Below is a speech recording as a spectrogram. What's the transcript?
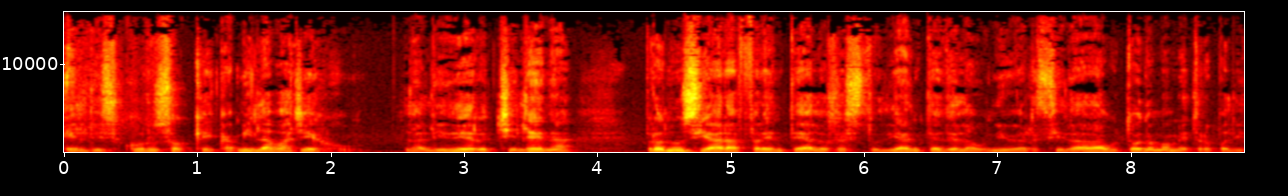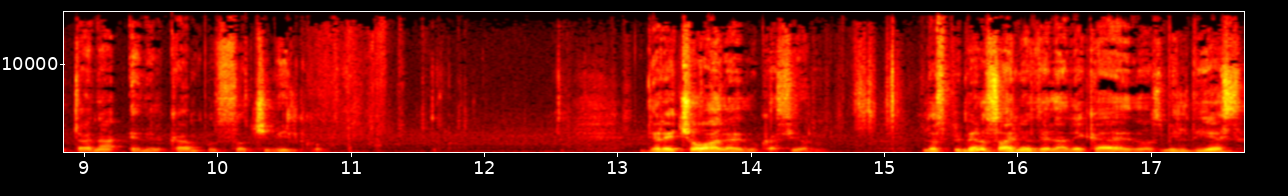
el discurso que Camila Vallejo, la líder chilena, pronunciara frente a los estudiantes de la Universidad Autónoma Metropolitana en el campus Xochimilco. Derecho a la educación. Los primeros años de la década de 2010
